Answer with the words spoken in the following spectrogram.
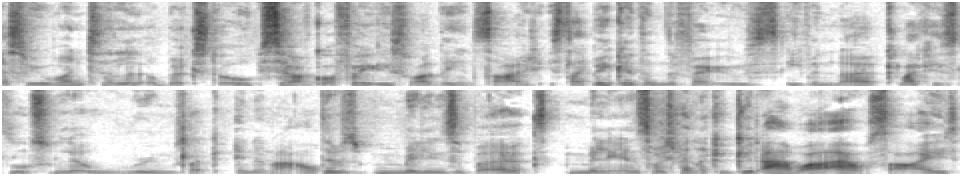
Yeah, so we went to the little bookstore. So I've got photos right the inside. It's like bigger than the photos even look. Like it's lots of little rooms like in and out. There was millions of books, millions. So I spent like a good hour outside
